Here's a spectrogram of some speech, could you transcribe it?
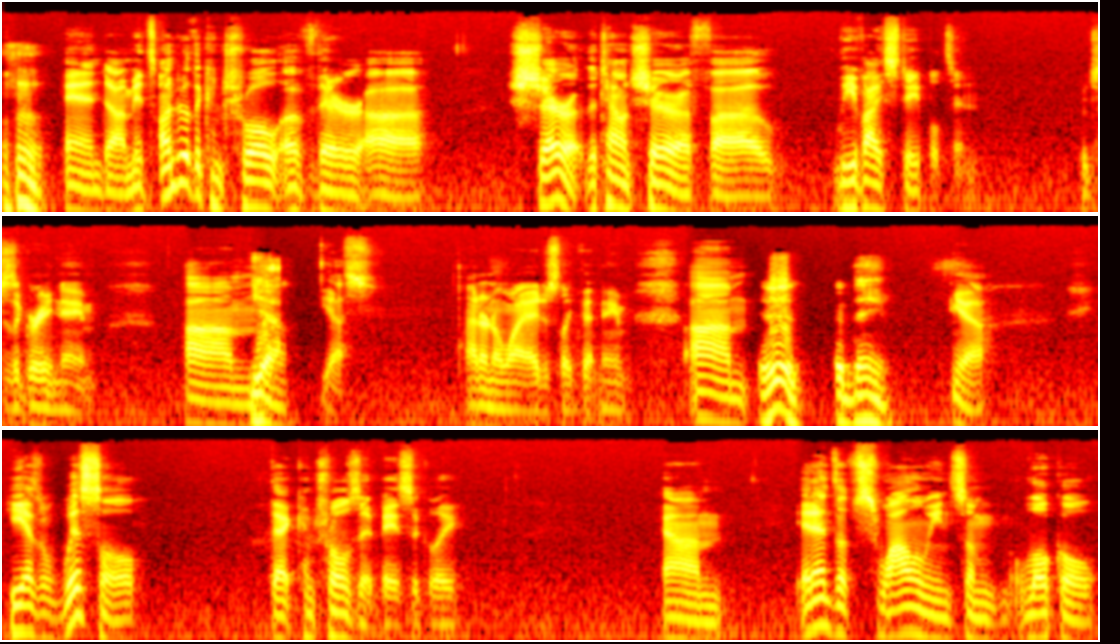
Mhm. and um, it's under the control of their uh, sheriff, the town sheriff uh, Levi Stapleton, which is a great name. Um, yeah, Yes. I don't know why I just like that name. Um, it is good name. yeah. He has a whistle that controls it, basically. Um, it ends up swallowing some local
